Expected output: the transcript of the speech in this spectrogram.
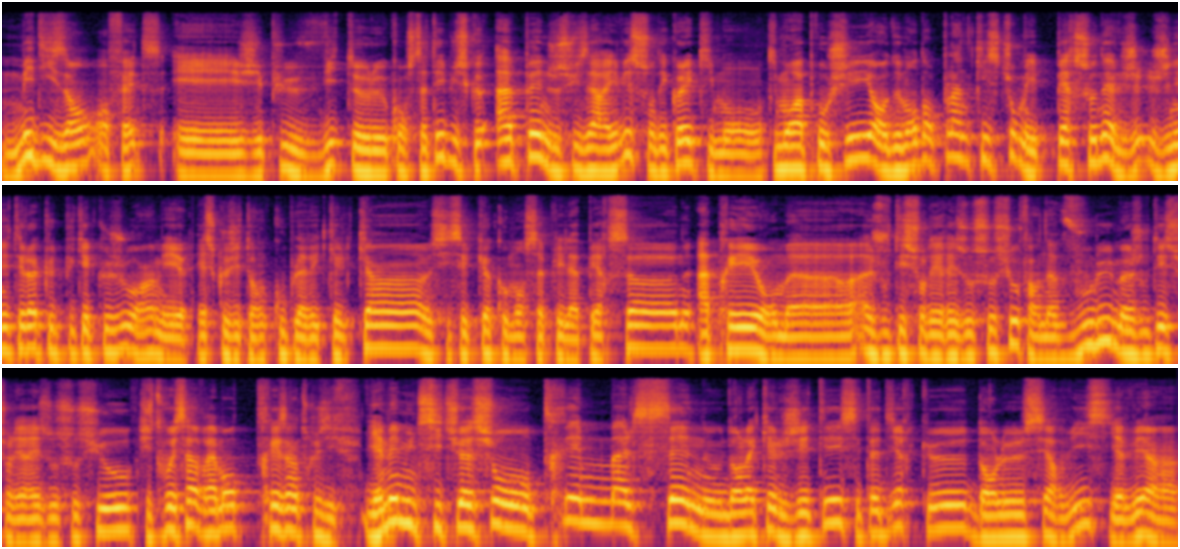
médisant en fait et j'ai pu vite le constater puisque à peine je suis arrivé ce sont des collègues qui m'ont qui m'ont approché en demandant plein de questions mais personnelles. Je, n'étais là que depuis quelques jours hein, mais est-ce que j'étais en couple avec quelqu'un? Si c'est le cas comment s'appelait la personne? Après on m'a ajouté sur les réseaux sociaux enfin on a voulu m'ajouter sur les réseaux sociaux. J'ai trouvé ça vraiment très intrusif. Il y a même une situation très malsaine dans laquelle j'étais c'est-à-dire que dans le service il y avait un,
